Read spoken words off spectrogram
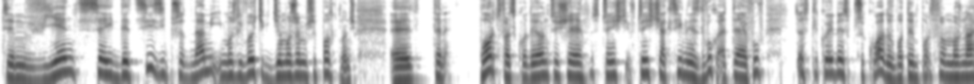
tym więcej decyzji przed nami i możliwości, gdzie możemy się potknąć. Ten portfel składający się części, w części akcyjnej z dwóch ETF-ów to jest tylko jeden z przykładów, bo ten portfel można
